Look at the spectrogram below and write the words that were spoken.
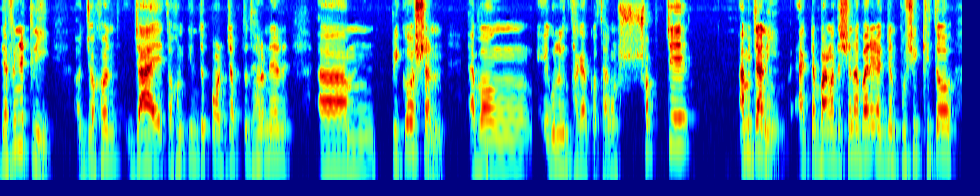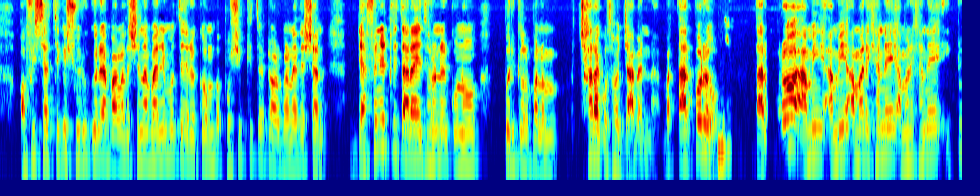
ডেফিনেটলি যখন যায়, তখন কিন্তু পর্যাপ্ত ধরনের প্রিকশন এবং এগুলো থাকার কথা। এবং সবচেয়ে আমি জানি, একটা বাংলাদেশ সেনাবাহিনীর একজন প্রশিক্ষিত অফিসার থেকে শুরু করে বাংলাদেশ সেনাবাহিনীর মতো এরকম প্রশিক্ষিত একটা অর্গানাইজেশন ডেফিনেটলি তারা এই ধরনের কোনো পরিকল্পনা ছাড়া কোথাও যাবেন না। বা তারপরেও তারপরেও আমি আমি আমার এখানে আমার এখানে একটু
